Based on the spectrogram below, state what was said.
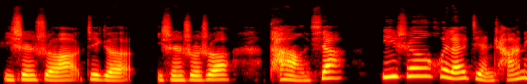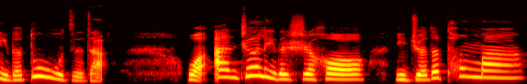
医生说：“这个医生说说躺下，医生会来检查你的肚子的。我按这里的时候，你觉得痛吗？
